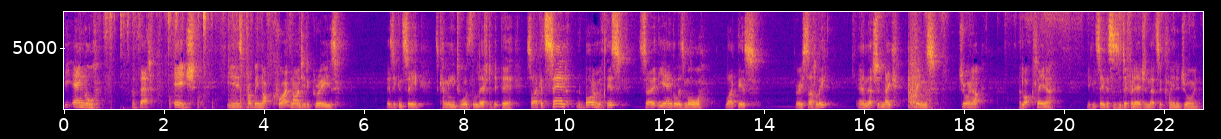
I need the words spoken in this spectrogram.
the angle of that edge is probably not quite 90 degrees. As you can see, it's coming in towards the left a bit there. So I could sand the bottom of this so the angle is more like this, very subtly, and that should make things join up a lot cleaner. You can see this is a different edge and that's a cleaner join.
